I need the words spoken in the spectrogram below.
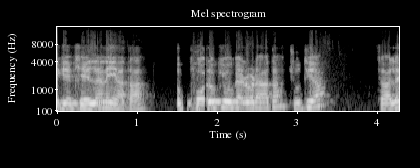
ठीक है खेलना नहीं आता तो फॉलो क्यों कर रहा था चूतिया साले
